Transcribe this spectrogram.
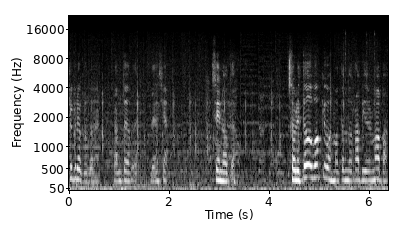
yo creo que con el counter de diferencia se nota. Sobre todo vos que vas matando rápido el mapa.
